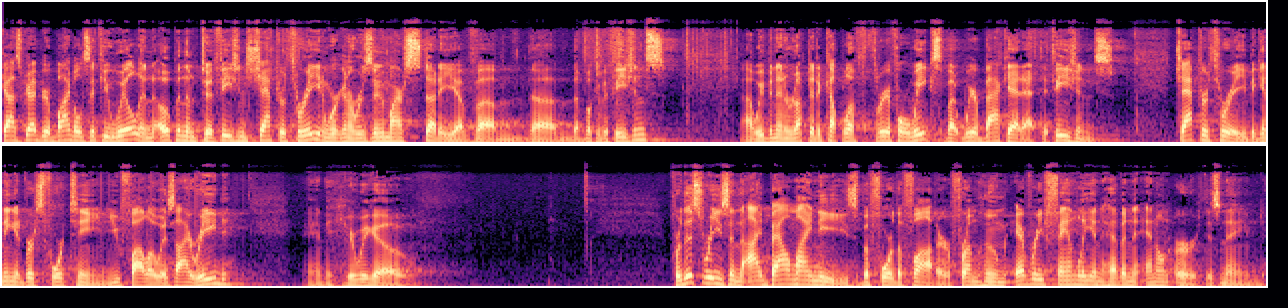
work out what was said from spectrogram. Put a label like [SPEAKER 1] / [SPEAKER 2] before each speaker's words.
[SPEAKER 1] Guys, grab your Bibles, if you will, and open them to Ephesians chapter 3, and we're going to resume our study of um, the, the book of Ephesians. Uh, we've been interrupted a couple of three or four weeks, but we're back at it. Ephesians chapter 3, beginning at verse 14. You follow as I read, and here we go. For this reason, I bow my knees before the Father, from whom every family in heaven and on earth is named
